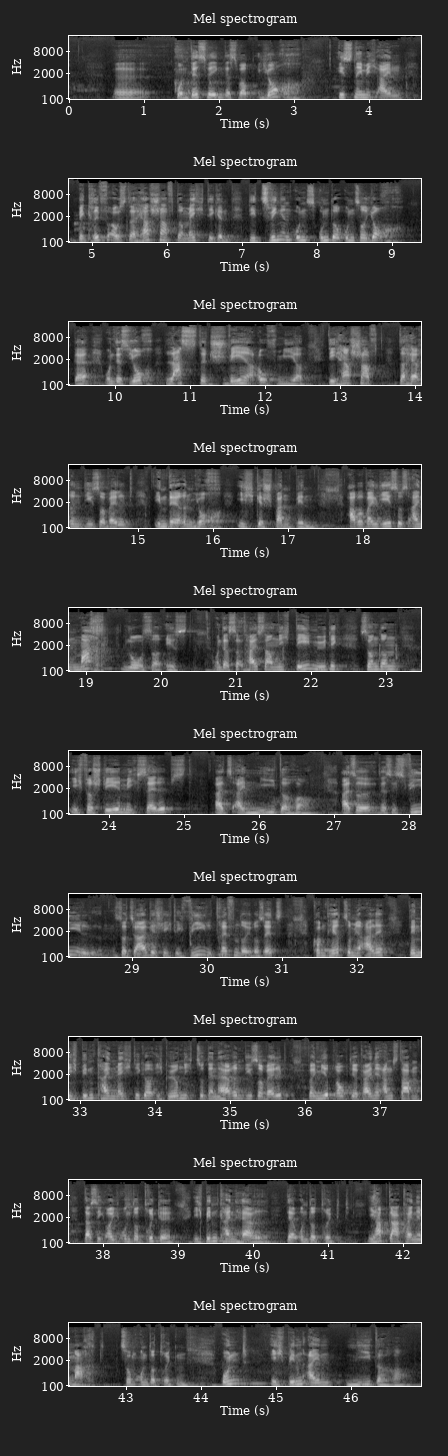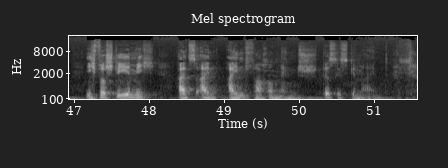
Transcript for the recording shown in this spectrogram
Äh, und deswegen das Wort Joch ist nämlich ein Begriff aus der Herrschaft der Mächtigen. Die zwingen uns unter unser Joch. Und das Joch lastet schwer auf mir, die Herrschaft der Herren dieser Welt, in deren Joch ich gespannt bin. Aber weil Jesus ein Machtloser ist, und das heißt auch nicht demütig, sondern ich verstehe mich selbst als ein Niederer. Also das ist viel, sozialgeschichtlich viel treffender übersetzt. Kommt her zu mir alle, denn ich bin kein Mächtiger, ich gehöre nicht zu den Herren dieser Welt. Bei mir braucht ihr keine Angst haben, dass ich euch unterdrücke. Ich bin kein Herr, der unterdrückt. Ich habe gar keine Macht zum Unterdrücken. Und ich bin ein Niederer. Ich verstehe mich als ein einfacher Mensch. Das ist gemeint.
